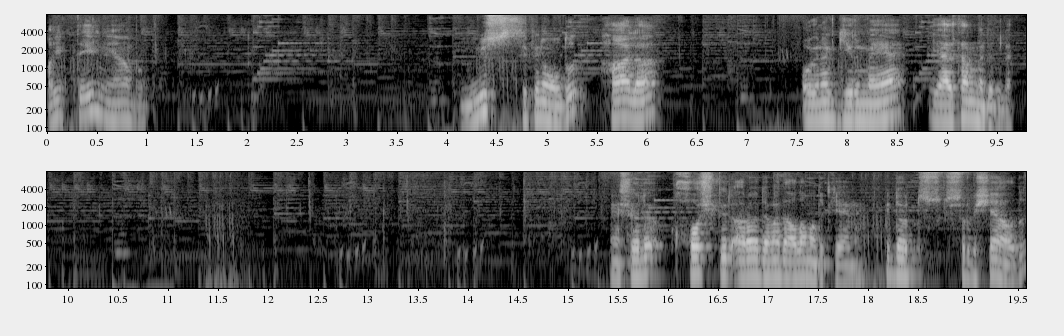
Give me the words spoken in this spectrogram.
Ayıp değil mi ya bu? 100 spin oldu. Hala oyuna girmeye yeltenmedi bile. Yani şöyle hoş bir ara ödeme de alamadık yani. Bir 400 küsur bir şey aldı.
